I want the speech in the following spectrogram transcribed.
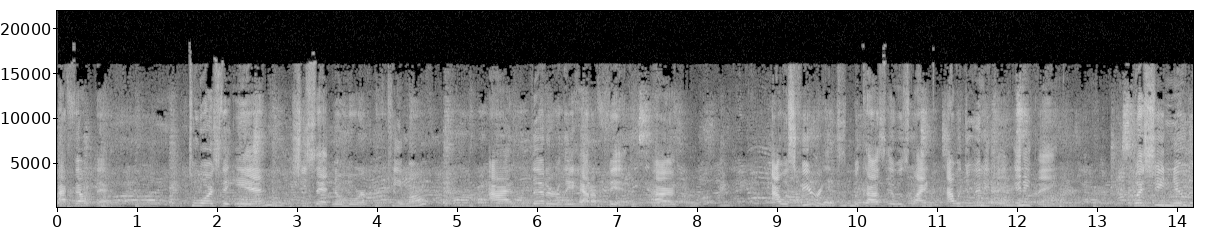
I felt that. Towards the end, she said no more chemo. I literally had a fit. I I was furious because it was like I would do anything, anything. But she knew the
